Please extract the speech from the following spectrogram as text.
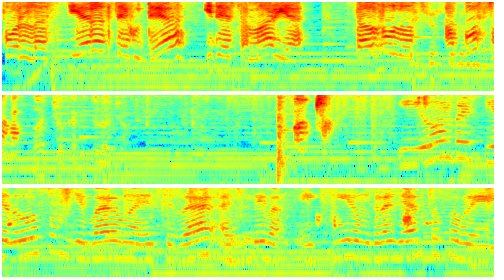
por las tierras de Judea y de Samaria, salvo los apóstoles. 8, capítulo 8. 8. Y hombres piadosos llevaron a encerrar a Esteban e hicieron gran llanto sobre él.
